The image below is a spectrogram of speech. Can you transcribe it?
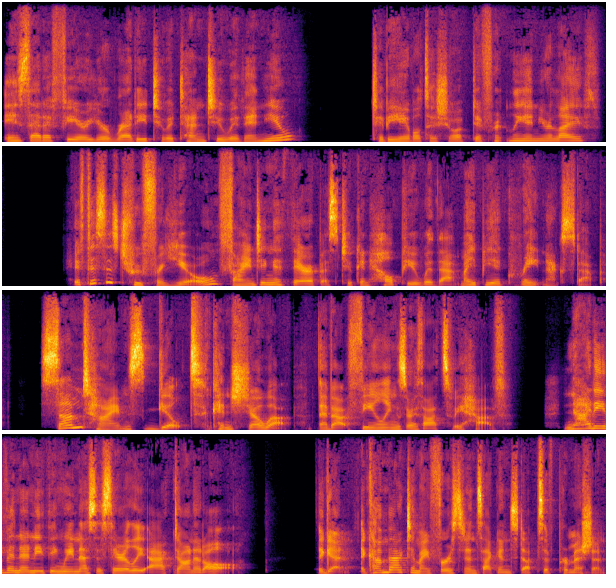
is that a fear you're ready to attend to within you to be able to show up differently in your life? If this is true for you, finding a therapist who can help you with that might be a great next step. Sometimes guilt can show up about feelings or thoughts we have, not even anything we necessarily act on at all. Again, I come back to my first and second steps of permission.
